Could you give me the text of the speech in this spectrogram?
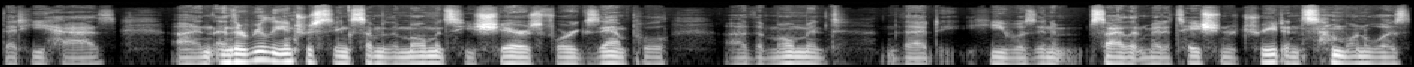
that he has. Uh, and, and, they're really interesting, some of the moments he shares. For example, uh, the moment that he was in a silent meditation retreat and someone was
